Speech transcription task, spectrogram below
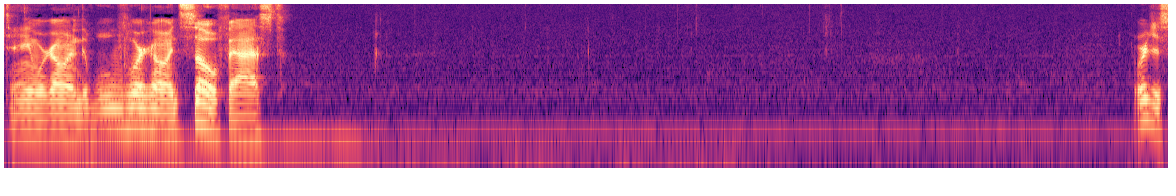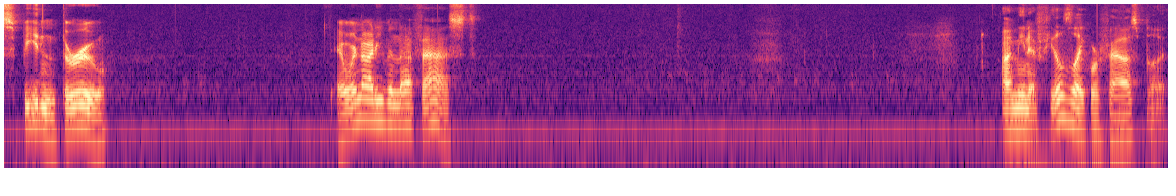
Dang, we're going we're going so fast. We're just speeding through. And we're not even that fast. I mean, it feels like we're fast, but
